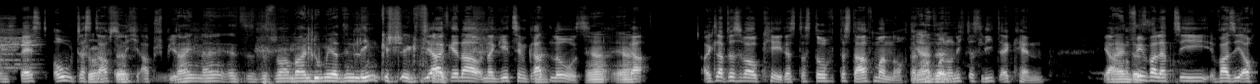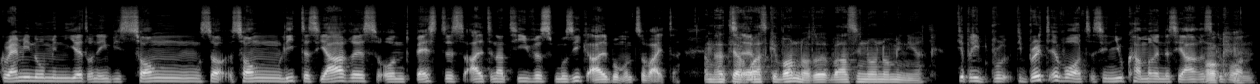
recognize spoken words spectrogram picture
und Best. Oh, das Du, darfst du nicht abspielen. Nein, nein, das das war, weil du mir den Link geschickt Ja, hast. genau. Und dann geht's ihm gerade los. Ja, ja. Ja. Aber ich glaube, das war okay. Das, das, darf, das darf man noch. Da Ja, konnte man noch nicht das Lied erkennen. Ja, Nein, auf jeden Fall hat sie, war sie auch Grammy nominiert und irgendwie Song, so, Song Lied des Jahres und bestes alternatives Musikalbum und so weiter. Und hat sie auch Ähm, was gewonnen, oder war sie nur nominiert? Die, die, die Brit Awards ist die Newcomerin des Jahres Okay. geworden.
